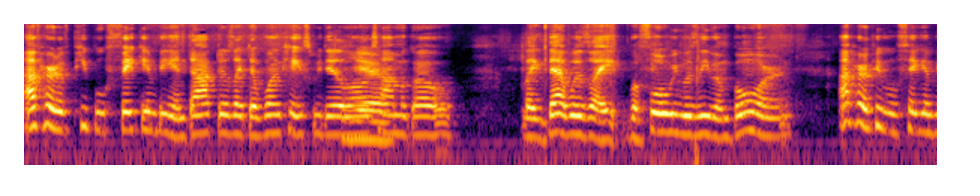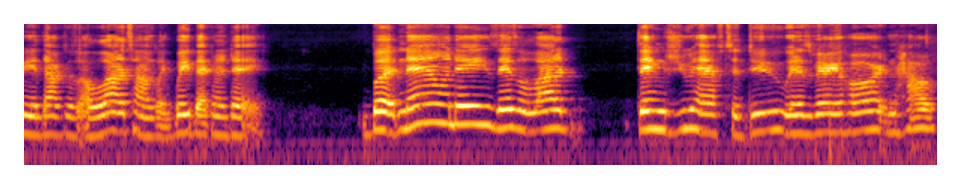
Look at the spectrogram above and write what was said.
I've heard of people faking being doctors, like that one case we did a long Yeah. time ago. Like that was like before we was even born. I've heard people faking being doctors a lot of times, like way back in the day. But nowadays there's a lot of things you have to do and it's very hard and how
